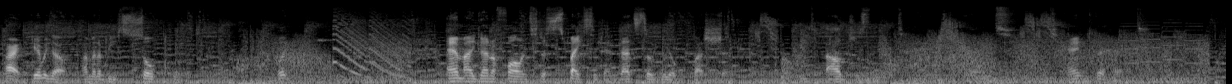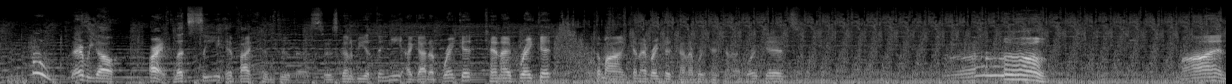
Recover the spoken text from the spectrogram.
Alright, here we go. I'm gonna be so cool. What? Am I gonna fall into the spikes again? That's the real question. I'll just tank, the hit. There we go. Alright, let's see if I can do this. There's gonna be a thingy. I gotta break it. Can I break it? Come on, can I break it? Can I break it? Can I break it? Come on.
